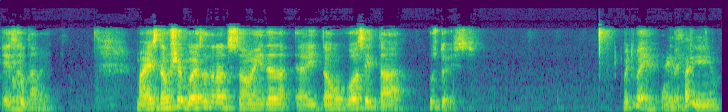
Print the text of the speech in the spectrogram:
Exatamente. Mas não chegou essa tradução ainda, é, então vou aceitar os dois. Muito bem. Muito é bem. isso aí.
